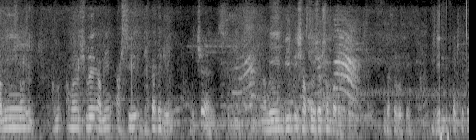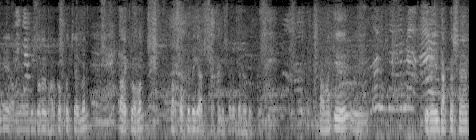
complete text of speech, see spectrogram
আমি আমার আসলে আমি আসছি ঢাকা থেকে বুঝছেন আমি বিএনপি স্বাস্থ্য বিষয়ক সম্পাদক ডাক্তার রফিক। বিএনপির পক্ষ থেকে আমি আমাদের দলের ভারপ্রাপ্ত চেয়ারম্যান তারেক রহমান তার পক্ষ থেকে আসছি আপনাদের সাথে দেখা করতে। তা আমাকে এই এরা ডাক্তার সাহেব,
